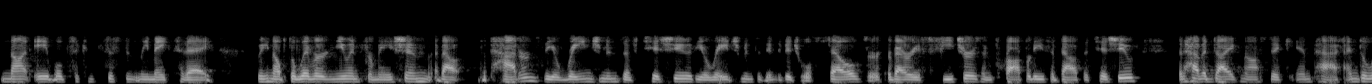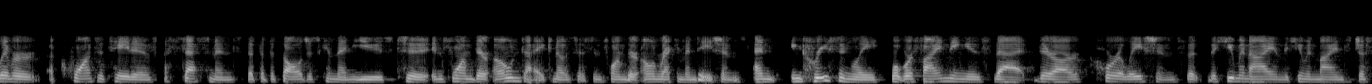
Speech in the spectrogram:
not able to consistently make today. We can help deliver new information about the patterns, the arrangement of tissue, the arrangement of individual cells or, or various features and properties about the tissue that have a diagnostic impact and deliver a quantitative assessment that the pathologist can then use to inform their own diagnosis, inform their own recommendations. And increasingly, what we're finding is that there are correlations that the human eye and the human mind just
